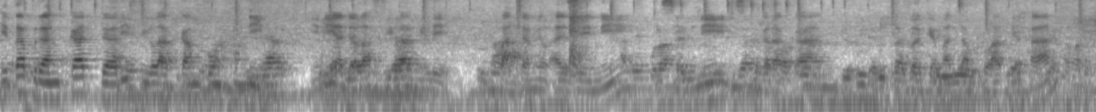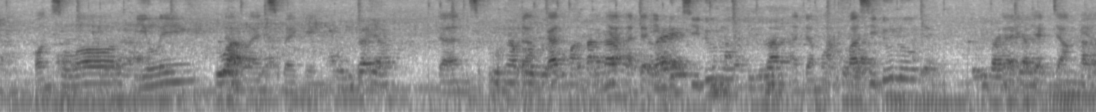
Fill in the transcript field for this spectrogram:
Kita berangkat dari Villa Kampung Hening. Ini adalah villa milik Pak Jamil Azeni. Di sini diselenggarakan berbagai macam pelatihan, konselor, healing, dan lain sebagainya. Dan sebelum berangkat tentunya ada induksi dulu, ada motivasi dulu dari Cek Jamil.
